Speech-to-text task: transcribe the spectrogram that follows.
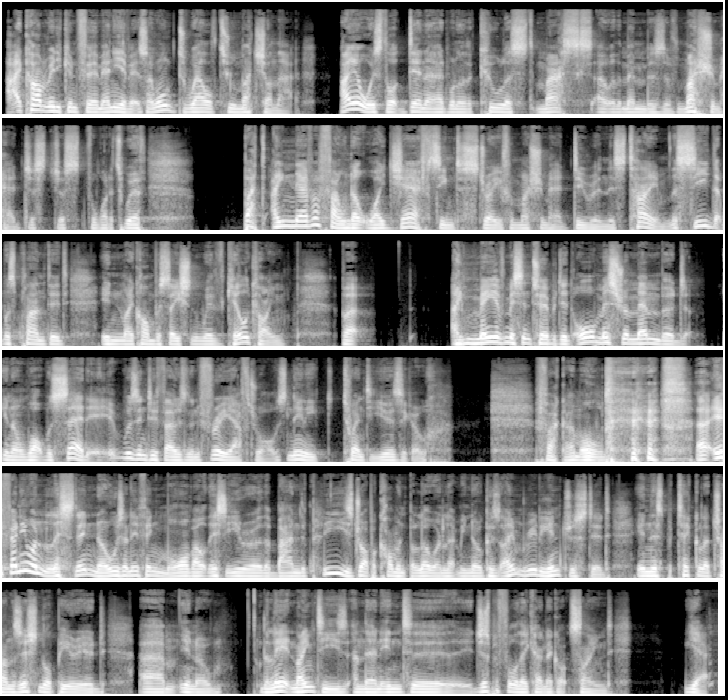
I can't really confirm any of it, so I won't dwell too much on that. I always thought Dinner had one of the coolest masks out of the members of Mushroomhead, just just for what it's worth. But I never found out why Jeff seemed to stray from Mushroomhead during this time. The seed that was planted in my conversation with Kilcoyne, but I may have misinterpreted or misremembered, you know, what was said. It was in 2003, after all. It was nearly 20 years ago. Fuck, I'm old. uh, if anyone listening knows anything more about this era of the band, please drop a comment below and let me know because I'm really interested in this particular transitional period. Um, you know, the late 90s and then into just before they kind of got signed. Yeah.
